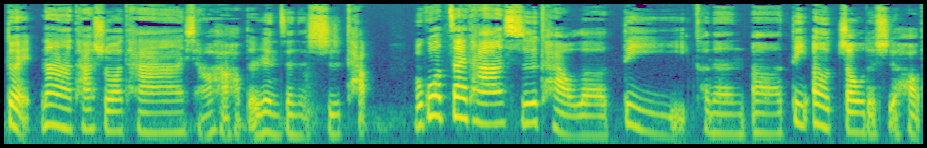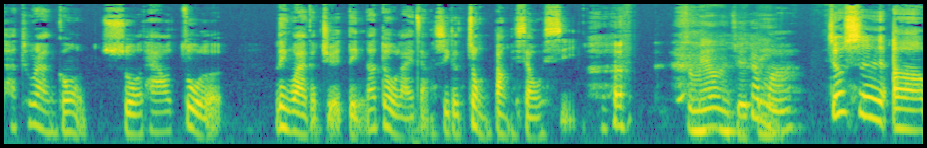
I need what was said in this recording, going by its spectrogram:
对，那他说他想要好好的、认真的思考。不过，在他思考了第可能呃第二周的时候，他突然跟我说，他要做了另外一个决定。那对我来讲是一个重磅消息。什么样的决定？就是呃，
